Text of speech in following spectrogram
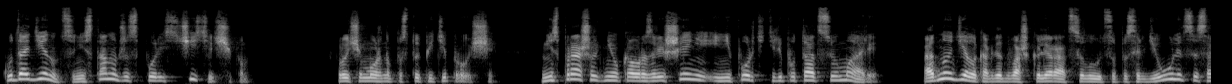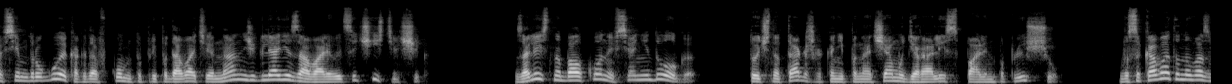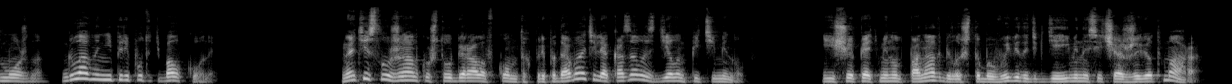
Куда денутся, не станут же спорить с чистильщиком. Впрочем, можно поступить и проще. Не спрашивать ни у кого разрешения и не портить репутацию Мари. Одно дело, когда два шкалера целуются посреди улицы, совсем другое, когда в комнату преподавателя на ночь глядя заваливается чистильщик. Залезть на балкон и вся недолго. Точно так же, как они по ночам удирали из спален по плющу. Высоковато, но возможно. Главное не перепутать балконы. Найти служанку, что убирала в комнатах преподавателя, оказалось делом пяти минут. Еще пять минут понадобилось, чтобы выведать, где именно сейчас живет Мара.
